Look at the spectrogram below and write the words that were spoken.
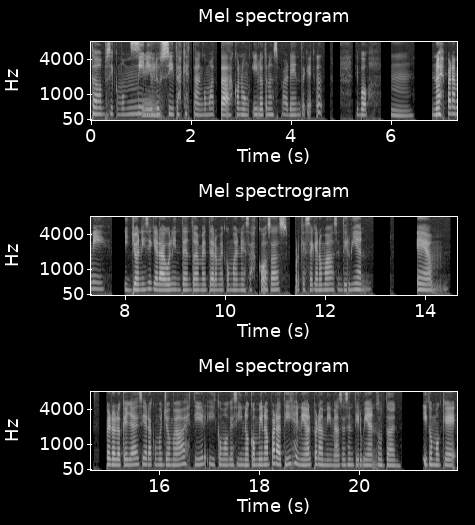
tops y como mini Sí. blusitas que están como atadas con un hilo transparente que... uh, tipo, Mm, no es para mí y yo ni siquiera hago el intento de meterme como en esas cosas porque sé que no me va a sentir bien. Em, pero lo que ella decía era como yo me voy a vestir y como que si no combina para ti, genial, pero a mí me hace sentir bien. total. Y como que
